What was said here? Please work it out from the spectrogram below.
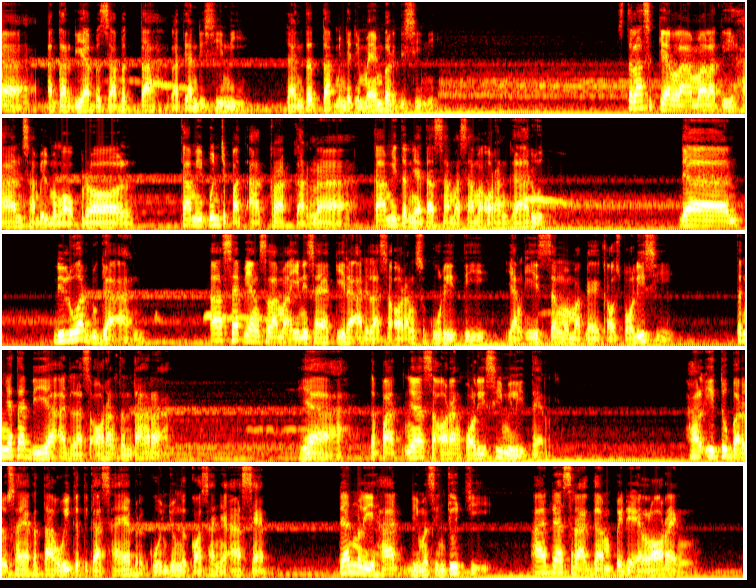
agar dia bisa betah latihan di sini dan tetap menjadi member di sini. Setelah sekian lama latihan sambil mengobrol, kami pun cepat akrab karena kami ternyata sama-sama orang Garut. Dan di luar dugaan, Asep yang selama ini saya kira adalah seorang security yang iseng memakai kaos polisi, ternyata dia adalah seorang tentara. Ya, tepatnya seorang polisi militer. Hal itu baru saya ketahui ketika saya berkunjung ke kosannya Asep dan melihat di mesin cuci ada seragam PDL loreng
